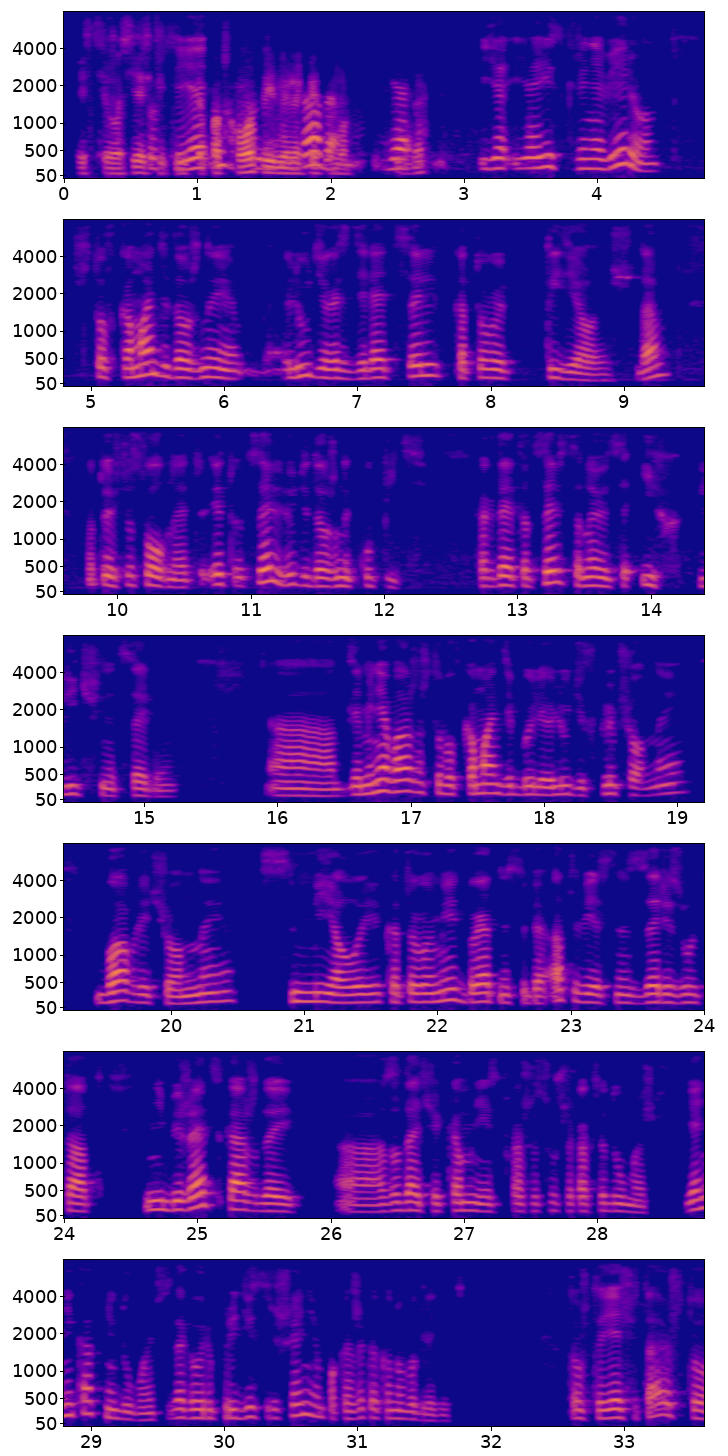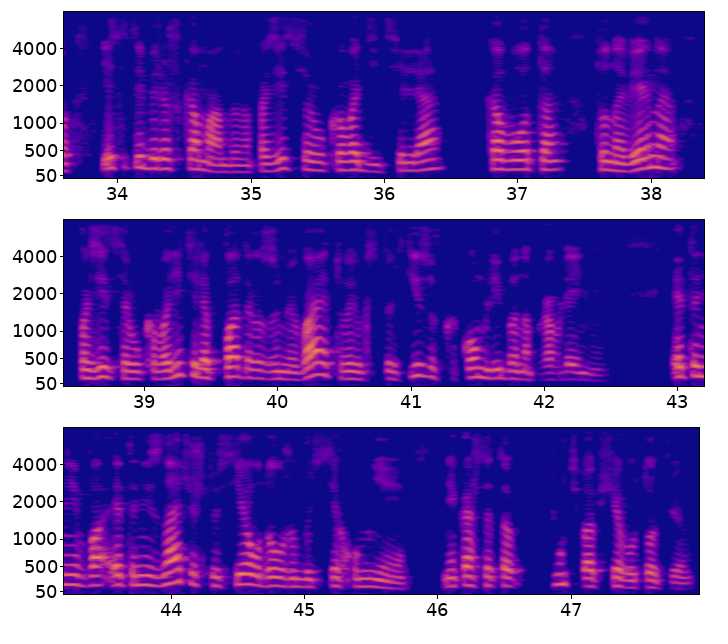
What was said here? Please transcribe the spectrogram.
Если у вас есть Слушайте, я какие-то подходы именно к да-да, этому, я да? я я искренне верю, что в команде должны люди разделять цель, которую ты делаешь, да. Ну, то есть, условно, эту эту цель люди должны купить, когда эта цель становится их личной целью. А, для меня важно, чтобы в команде были люди включенные, вовлеченные, смелые, которые умеют брать на себя ответственность за результат, не бежать с каждой а, задачей ко мне и спрашивать, слушай, как ты думаешь? Я никак не думаю, я всегда говорю, приди с решением, покажи, как оно выглядит. Потому что я считаю, что если ты берешь команду на позицию руководителя кого-то, то, наверное, позиция руководителя подразумевает твою экспертизу в каком-либо направлении. Это не, это не значит, что SEO должен быть всех умнее. Мне кажется, это путь вообще в утопию.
